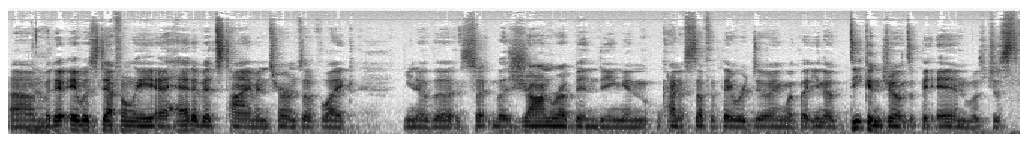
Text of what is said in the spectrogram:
Um, But it, it was definitely ahead of its time in terms of like, you know, the the genre bending and kind of stuff that they were doing with it. You know, Deacon Jones at the end was just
